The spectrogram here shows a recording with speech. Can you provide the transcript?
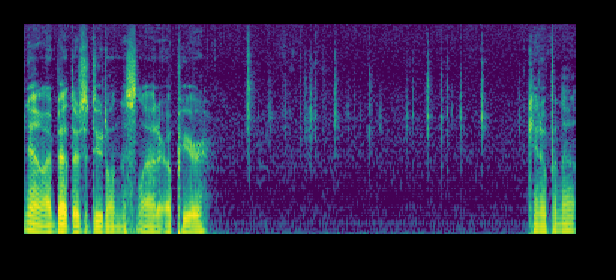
You know, I bet there's a dude on this ladder up here. Can't open that.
